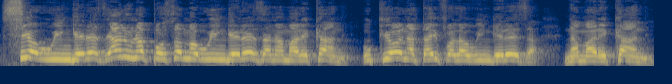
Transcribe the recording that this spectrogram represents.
sio Uingereza. Yaani unaposoma Uingereza na Marekani, ukiona taifa la Uingereza na Marekani,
